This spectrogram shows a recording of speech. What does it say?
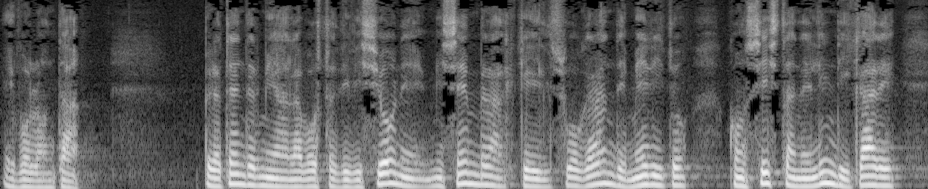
e volontà. Per attendermi alla vostra divisione, mi sembra che il suo grande merito consista nell'indicare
